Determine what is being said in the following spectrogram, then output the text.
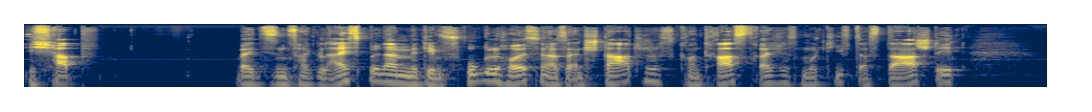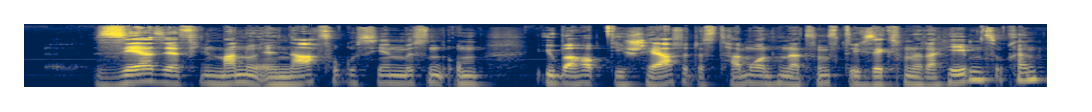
ich habe bei diesen Vergleichsbildern mit dem Vogelhäuschen, also ein statisches, kontrastreiches Motiv, das da steht, sehr, sehr viel manuell nachfokussieren müssen, um überhaupt die Schärfe des Tamron 150-600er heben zu können.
